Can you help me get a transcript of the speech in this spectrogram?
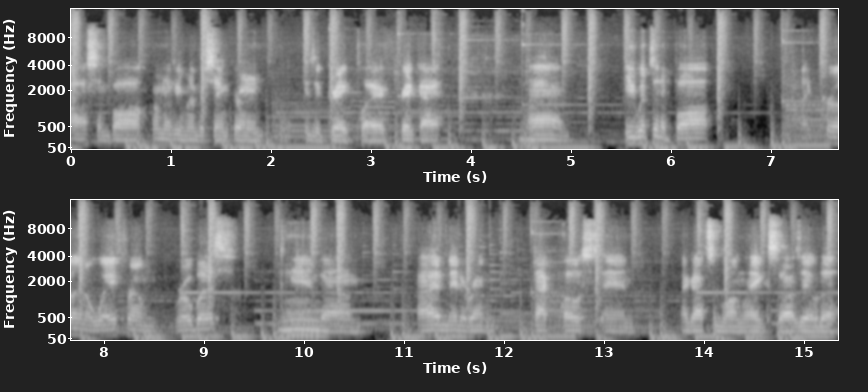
awesome ball. I don't know if you remember Sam Cronin. He's a great player, great guy. Um, he whipped in a ball like curling away from Robles and um, I made a run back post and I got some long legs, so I was able to.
